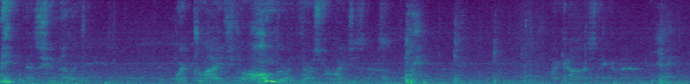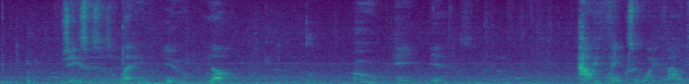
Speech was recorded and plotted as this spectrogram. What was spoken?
Meekness, humility. Where it drives you to hunger and thirst for righteousness. My gosh, think of that. Jesus is letting you know who he is, how he thinks and what he values.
